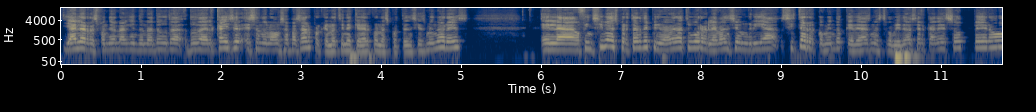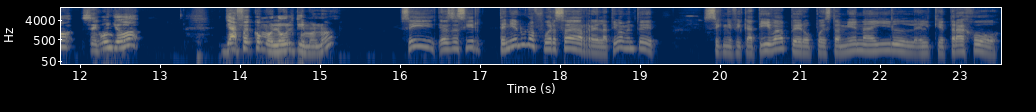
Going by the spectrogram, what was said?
ya le respondieron a alguien de una duda, duda del Kaiser, esa no lo vamos a pasar porque no tiene que ver con las potencias menores. En la ofensiva Despertar de Primavera tuvo relevancia Hungría. Sí te recomiendo que veas nuestro video acerca de eso, pero según yo, ya fue como lo último, ¿no? Sí, es decir, tenían una fuerza relativamente significativa, pero pues también ahí el, que trajo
